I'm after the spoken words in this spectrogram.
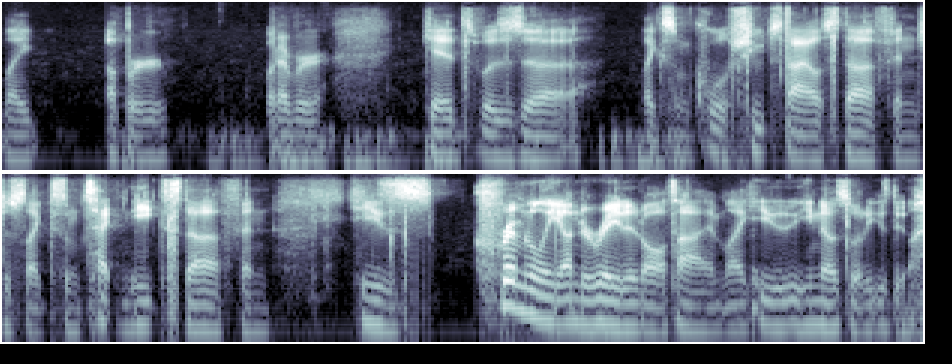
like upper whatever kids was uh like some cool shoot style stuff and just like some technique stuff and he's criminally underrated all time like he he knows what he's doing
